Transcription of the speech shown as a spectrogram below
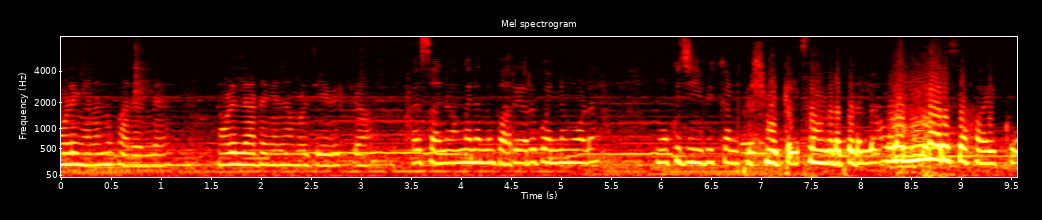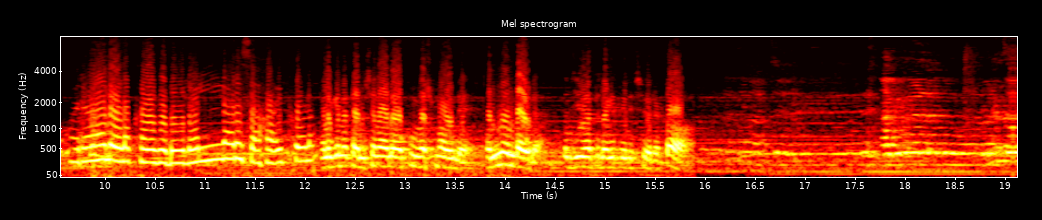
മോളിങ്ങനൊന്നും പറയല്ലേ? മോളില്ലാണ്ട് എങ്ങനെ നമ്മൾ ജീവിക്കുക സനു അങ്ങനെയൊന്നും പറയാറ് പൊന്നുമോളെ നമുക്ക് ജീവിക്കണം. വിഷമിക്കൽ സങ്കടപ്പെടില്ല അവളെല്ലാവരും സഹായിക്കും. ഒരാളോളെ കൈകൊടിയില്ല എല്ലാവരും സഹായിക്കോളും. ടെൻഷനായാലും ഒപ്പം വിഷമാവില്ലേ ഒന്നും ഉണ്ടാവില്ല. ജീവിതത്തിലേക്ക് തിരിച്ചു വരും കേട്ടോ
